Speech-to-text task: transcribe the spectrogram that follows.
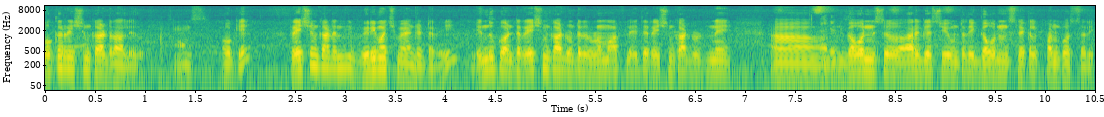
ఒక రేషన్ కార్డు రాలేదు. ఓకే? రేషన్ కార్డు అనేది వెరీ మచ్ మ్యాండేటరీ. ఎందుకు అంటే రేషన్ కార్డు ఉంటే రుణమాఫీలు అయితే రేషన్ కార్డు ఉంటేనే గవర్నెన్స్ ఆరోగ్యశ్రీ ఉంటుంది గవర్నెన్స్ లెక్కలకు పనికొస్తుంది.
